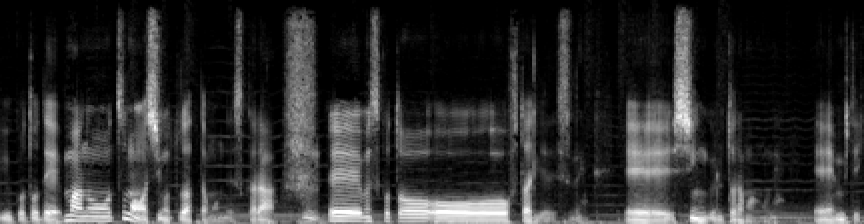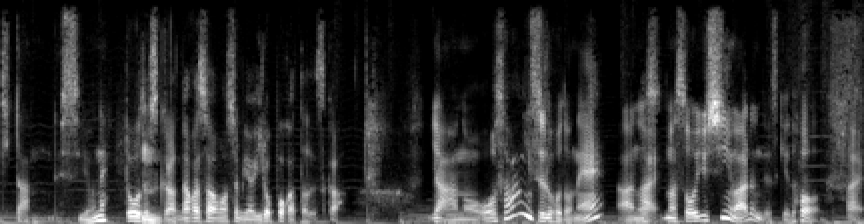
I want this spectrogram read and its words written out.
いうことで、まあ、あの、妻は仕事だったもんですから、えー息子とお二人でですね、えー新ウルトラマンをね、えー見てきたんですよね。どうですか、長澤まさみは色っぽかったですか？いや、あの、大騒ぎするほどね、あの、はいまあそういうシーンはあるんですけど、はい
